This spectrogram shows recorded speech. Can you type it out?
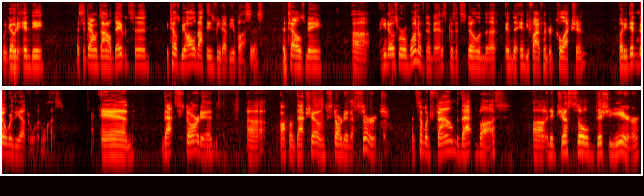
We go to Indy. I sit down with Donald Davidson. He tells me all about these VW buses and tells me uh, he knows where one of them is because it's still in the in the Indy 500 collection, but he didn't know where the other one was. And that started uh, off of that show started a search, and someone found that bus, uh, and it just sold this year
